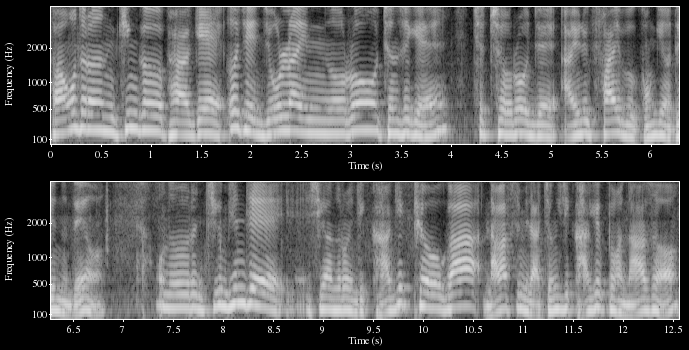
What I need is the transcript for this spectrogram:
아, 오늘은 긴급하게 어제 이제 온라인으로 전 세계 최초로 이제 아이닉 5 공개가 됐는데요. 오늘은 지금 현재 시간으로 이제 가격표가 나왔습니다. 정식 가격표가 나와서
